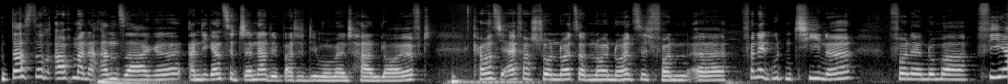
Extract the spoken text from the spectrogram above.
Und das ist doch auch mal eine Ansage an die ganze Gender-Debatte, die momentan läuft. Kann man sich einfach schon 1999 von, äh, von der guten Tine, von der Nummer 4.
